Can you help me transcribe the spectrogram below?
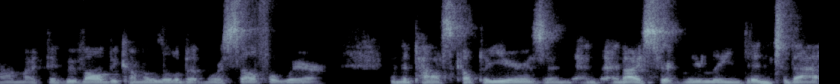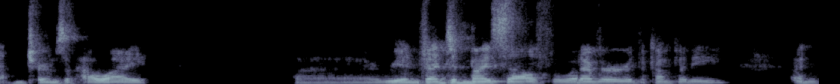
Um, I think we've all become a little bit more self-aware in the past couple years. And, and, and I certainly leaned into that in terms of how I uh, reinvented myself or whatever, the company, and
